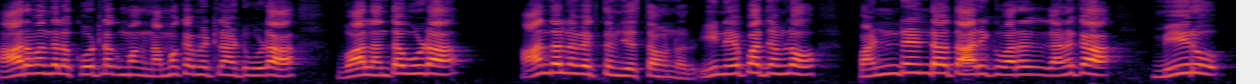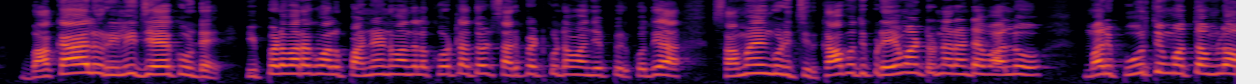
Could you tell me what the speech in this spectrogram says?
ఆరు వందల కోట్లకు మాకు నమ్మకం ఎట్లా అంటూ కూడా వాళ్ళంతా కూడా ఆందోళన వ్యక్తం చేస్తూ ఉన్నారు. ఈ నేపథ్యంలో పన్నెండవ తారీఖు వరకు కనుక మీరు బకాయిలు రిలీజ్ చేయకుంటే ఇప్పటి వరకు వాళ్ళు పన్నెండు వందల కోట్లతో సరిపెట్టుకుంటామని చెప్పారు. కొద్దిగా సమయం కూడా ఇచ్చారు. కాకపోతే ఇప్పుడు ఏమంటున్నారంటే వాళ్ళు మరి పూర్తి మొత్తంలో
